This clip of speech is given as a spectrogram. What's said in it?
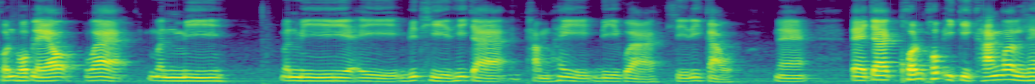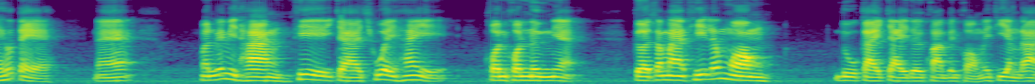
ค้นพบแล้วว่ามันมีมันมีไอ้วิธีที่จะทำให้ดีกว่าซีรีส์เก่านะแต่จะค้นพบอีกกี่ครั้งก็แล้วแต่นะมันไม่มีทางที่จะช่วยให้คนคนหนึ่งเนี่ยเกิดสมาธิแล้วมองดูกายใจโดยความเป็นของไม่เที่ยงได้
